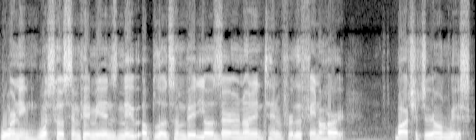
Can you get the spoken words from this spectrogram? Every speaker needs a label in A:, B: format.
A: Warning, West Coast amphibians may upload some videos that are not intended for the faint of heart. Watch at your own risk.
